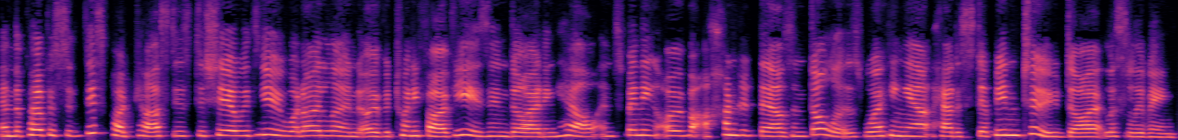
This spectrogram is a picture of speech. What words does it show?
And the purpose of this podcast is to share with you what I learned over 25 years in dieting hell and spending over $100,000 working out how to step into dietless living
